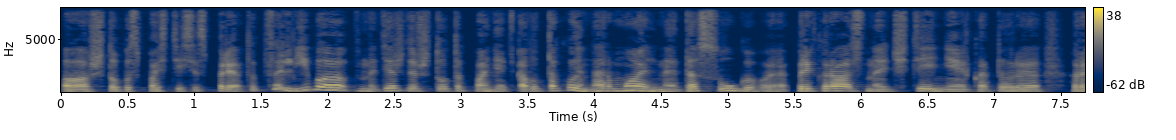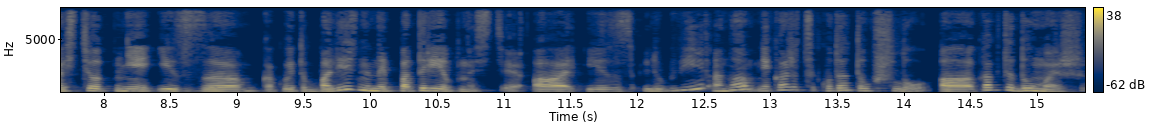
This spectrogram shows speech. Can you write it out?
а, чтобы спастись и спрятаться, либо в надежде что-то понять. А вот такое нормальное, досуговое, прекрасное чтение, которое растет не из э, какой-то болезненной потребности, а из любви, оно, мне кажется, куда-то ушло. А как ты думаешь,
